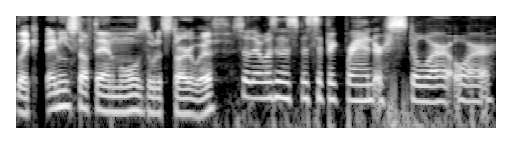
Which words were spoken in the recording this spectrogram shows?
like any stuffed animal is what it started with. So there wasn't a specific brand or store or,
